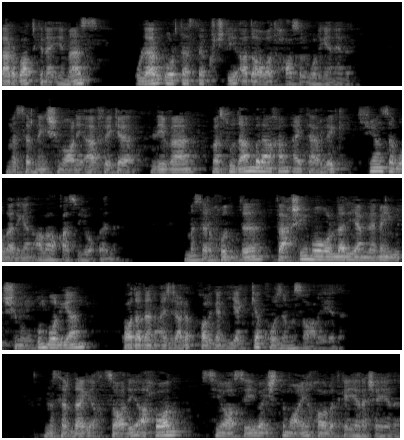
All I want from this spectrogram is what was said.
barbodgina emas ular o'rtasida kuchli adovat hosil bo'lgan edi. Misrning shimoliy afrika livan va sudan bilan ham aytarlik suyansa bo'ladigan aloqasi yo'q edi. Misr xuddi vahshiy mo'g'illar yamlamay yutishi mumkin bo'lgan podadan ajralib qolgan yakka qo'zi misoli edi. Misrdagi iqtisodiy ahvol siyosiy va ijtimoiy holatga yarasha edi.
